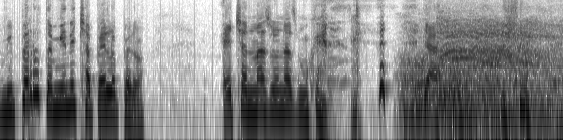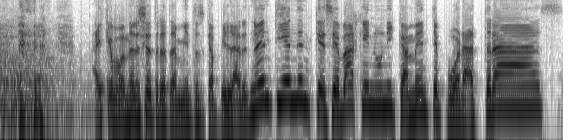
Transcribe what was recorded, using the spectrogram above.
Mi perro también echa pelo, pero echan más unas mujeres. ya. Hay que ponerse tratamientos capilares. No entienden que se bajen únicamente por atrás.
